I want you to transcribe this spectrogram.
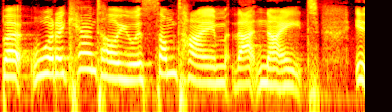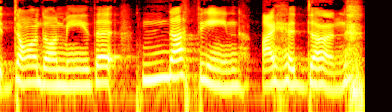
But what I can tell you is sometime that night, it dawned on me that nothing I had done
